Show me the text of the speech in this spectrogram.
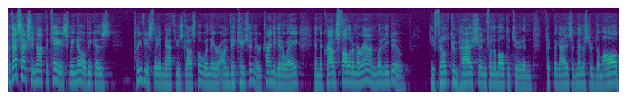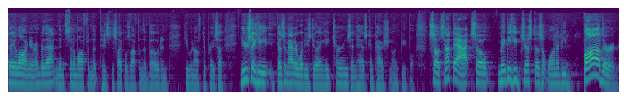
But that's actually not the case. We know because previously in Matthew's gospel, when they were on vacation, they were trying to get away, and the crowds followed him around. What did he do? He felt compassion for the multitude and took the guys and ministered to them all day long. You remember that? And then sent them off in the, his disciples off in the boat, and he went off to pray. So usually he it doesn't matter what he's doing, he turns and has compassion on people. So it's not that. So maybe he just doesn't want to be bothered.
